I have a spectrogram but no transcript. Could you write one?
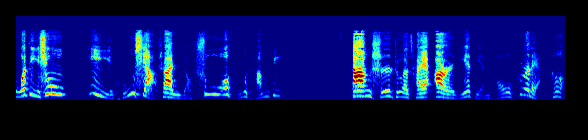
我弟兄一同下山，要说服唐弼。当时这才二爷点头，哥两个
